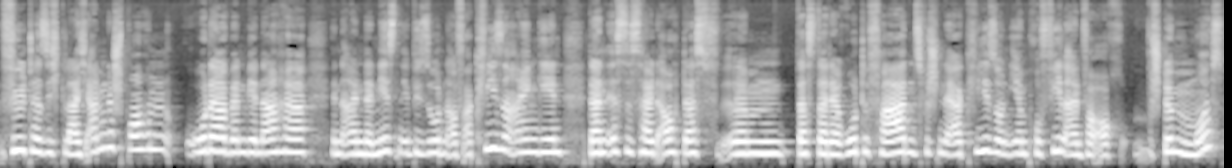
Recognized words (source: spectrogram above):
fühlt er sich gleich angesprochen oder wenn wir nachher in einer der nächsten Episoden auf Akquise eingehen, dann ist es halt auch das, ähm, dass da der rote Faden zwischen der Akquise und ihrem Profil einfach auch stimmen muss.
